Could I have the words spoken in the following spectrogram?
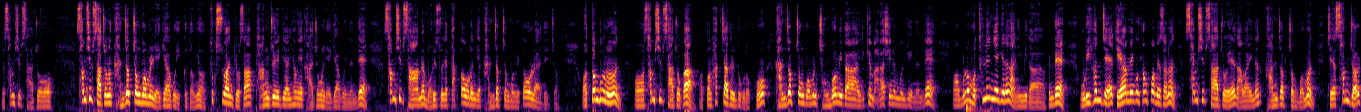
이제 34조 34조는 간접정범을 얘기하고 있거든요. 특수한 교사, 방조에 대한 형의 가중을 얘기하고 있는데 34 하면 머릿속에 딱 떠오르는 게 간접정범이 떠올라야 되죠. 어떤 분은 어 34조가 어떤 학자들도 그렇고 간접정범은 정범이다 이렇게 말하시는 분도 있는데 어 물론 뭐 틀린 얘기는 아닙니다. 근데 우리 현재 대한민국 형법에서는 34조에 나와 있는 간접정범은 제3절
